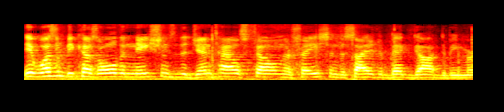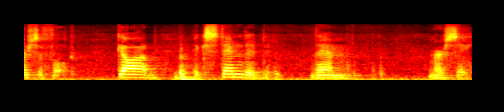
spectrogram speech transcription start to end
It wasn't because all the nations of the Gentiles fell on their face and decided to beg God to be merciful. God extended them mercy.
